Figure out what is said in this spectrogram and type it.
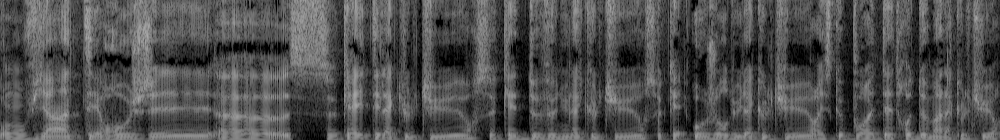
on vient interroger euh, ce qu'a été la culture, ce qu'est devenu la culture, ce qu'est aujourd'hui la culture, et ce que pourrait être demain la culture,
